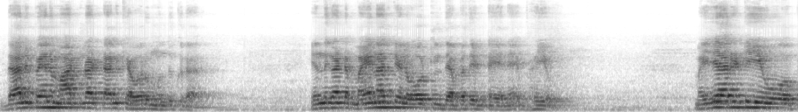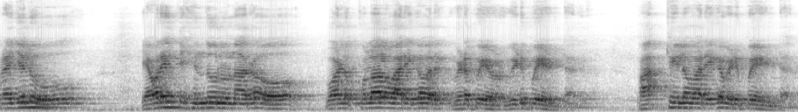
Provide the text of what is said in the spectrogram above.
దానిపైన మాట్లాడటానికి ఎవరు ముందుకు రారు. ఎందుకంటే మైనార్టీల ఓట్లు దెబ్బతింటాయనే భయం. మెజారిటీ ప్రజలు ఎవరైతే హిందువులు ఉన్నారో వాళ్ళు కులాల వారీగా విడిపోయి విడిపోయి ఉంటారు. పార్టీల వారీగా విడిపోయి ఉంటారు.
